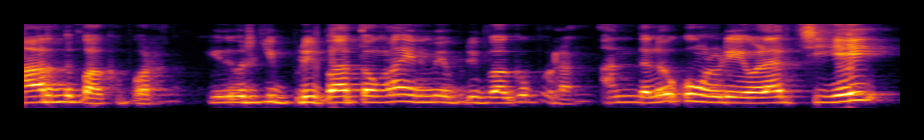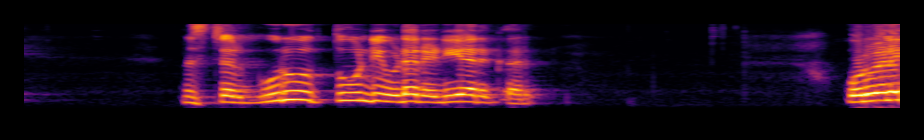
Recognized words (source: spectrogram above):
நார்ந்து பார்க்க போகிறாங்க இது வரைக்கும் இப்படி பார்த்தவங்களாம் இனிமேல் இப்படி பார்க்க போகிறாங்க அந்த அளவுக்கு உங்களுடைய வளர்ச்சியை மிஸ்டர் குரு தூண்டி விட ரெடியாக இருக்காரு. ஒருவேளை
